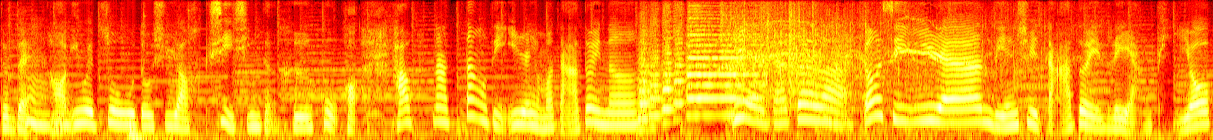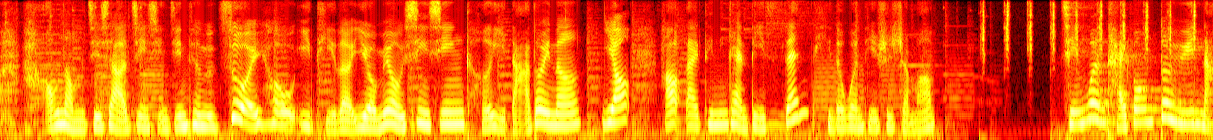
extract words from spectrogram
对，对不对？嗯、好，因为作物都需要细心的呵护哈。好，那到底宜人有没有答对呢？耶，答对了！恭喜伊人连续答对两题哦。好，那我们接下来进行今天的最后一题了，有没有信心可以答对呢？有。好，来听听看第三题的问题是什么？请问台风对于哪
